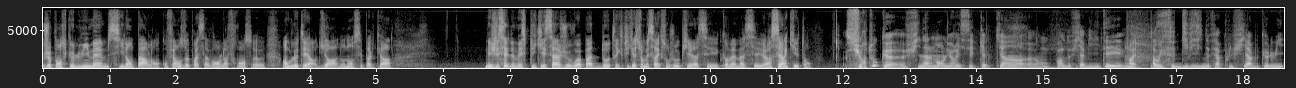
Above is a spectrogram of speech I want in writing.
Je pense que lui-même, s'il en parle en conférence de presse avant la France-Angleterre, dira non, non, c'est pas le cas. Mais j'essaie de m'expliquer ça, je vois pas d'autres explications, mais c'est vrai que son jeu au pied, là, c'est quand même assez inquiétant. Surtout que finalement, Lloris, c'est quelqu'un, euh, on parle de fiabilité, Ouais. Ah oui. c'est difficile de faire plus fiable que lui.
